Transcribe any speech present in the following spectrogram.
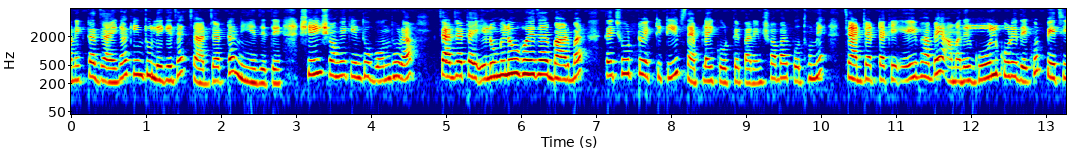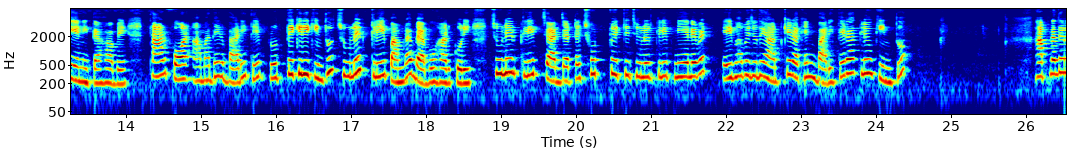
অনেকটা জায়গা কিন্তু লেগে যায় চার্জারটা নিয়ে যেতে। সেই সঙ্গে কিন্তু বন্ধুরা চার্জারটা এলোমেলোও হয়ে যায় বারবার, তাই ছোট্ট একটি টিপস অ্যাপ্লাই করতে পারেন। সবার প্রথমে চার্জারটাকে এইভাবে আমাদের গোল করে দেখুন, পেঁচিয়ে নিতে হবে। তারপর আমাদের বাড়িতে প্রত্যেকেরই কিন্তু চুলের ক্লিপ আমরা ব্যবহার করি। চুলের ক্লিপ চার্জারটা ছোট্ট একটি চুলের ক্লিপ নিয়ে নেবেন। এইভাবে যদি আটকে রাখেন, বাড়িতে রাখলেও কিন্তু আপনাদের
